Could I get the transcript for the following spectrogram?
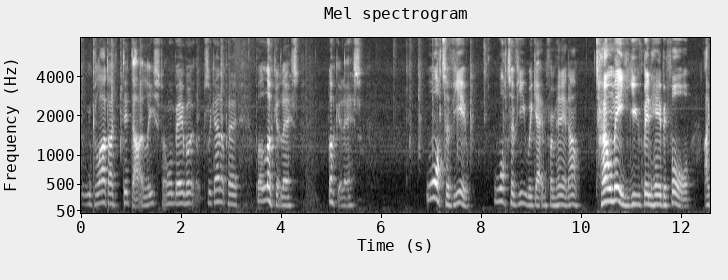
I'm glad I did that at least. I won't be able to get up here. But look at this. Look at this. What a view. What a view we're getting from here now. Tell me you've been here before. I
